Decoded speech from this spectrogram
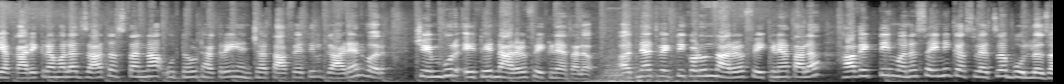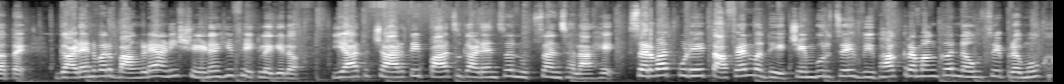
या कार्यक्रमाला जात असताना उद्धव ठाकरे यांच्या ताफ्यातील गाड्यांवर चेंबूर येथे नारळ फेकण्यात आलं. अज्ञात व्यक्तीकडून नारळ फेकण्यात आला. हा व्यक्ती मनसैनिक असल्याचं बोललं जात आहे गाड्यांवर बांगड्या आणि शेणही फेकलं गेलं. यात चार ते पाच गाड्यांचं नुकसान झालं आहे. सर्वात पुढे ताफ्यांमध्ये चेंबूरचे विभाग क्रमांक नऊचे प्रमुख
